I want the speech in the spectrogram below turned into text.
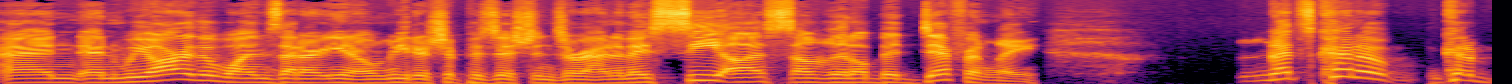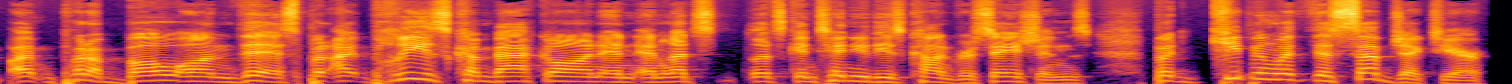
And and we are the ones that are, you know, leadership positions around and they see us a little bit differently let's kind of kind of uh, put a bow on this but i please come back on and and let's let's continue these conversations. But keeping with this subject here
